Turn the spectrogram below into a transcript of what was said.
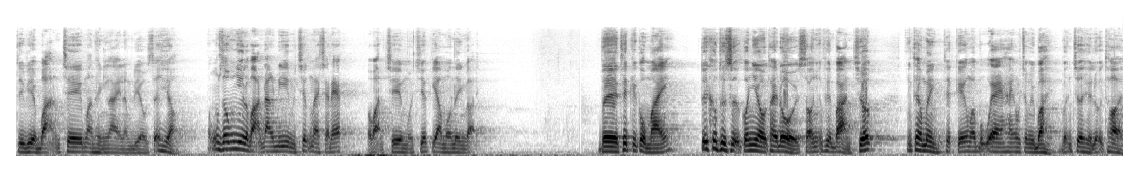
thì việc bạn chê màn hình này là một điều dễ hiểu. Nó cũng giống như là bạn đang đi một chiếc Mercedes và bạn chê một chiếc Kia Morning vậy về thiết kế của máy, tuy không thực sự có nhiều thay đổi so với những phiên bản trước, nhưng theo mình thiết kế của MacBook Air 2017 vẫn chưa hề lỗi thời.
